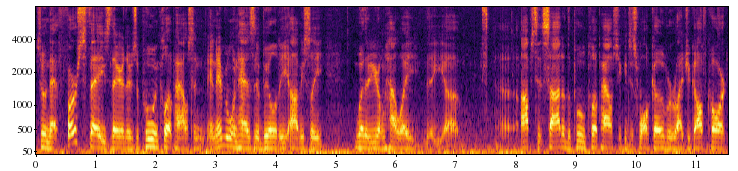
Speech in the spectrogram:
So in that first phase there, there's a pool and clubhouse, and, and everyone has the ability, obviously, whether you're on highway, the uh, uh, opposite side of the pool clubhouse, you can just walk over, ride your golf cart.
